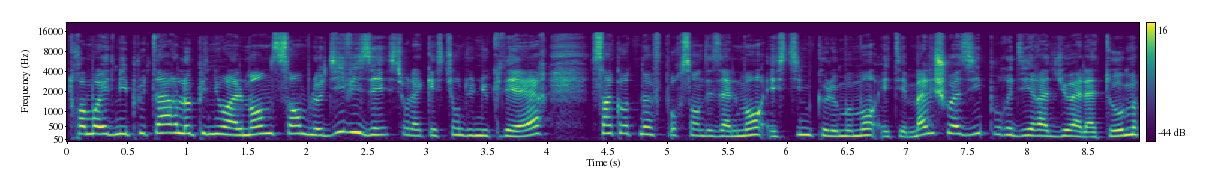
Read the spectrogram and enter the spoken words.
Trois mois et demi plus tard, l'opinion allemande semble divisée sur la question du nucléaire. 59% des Allemands estiment que le moment était mal choisi pour dire adieu à l'atome,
